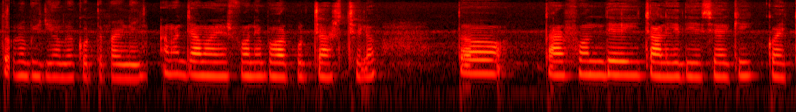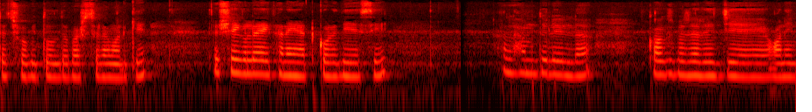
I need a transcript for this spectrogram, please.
তো কোনো ভিডিও আমরা করতে পারিনি আমার জামাইয়ের ফোনে ভরপুর চার্জ ছিল। তো তার ফোন দিয়েই চালিয়ে দিয়েছি আর কি, কয়েকটা ছবি তুলতে পারছিলাম আর কি। তো সেগুলো এখানে অ্যাড করে দিয়েছি। আলহামদুলিল্লাহ, কক্সবাজারে যে অনেক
